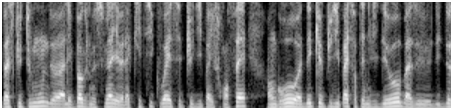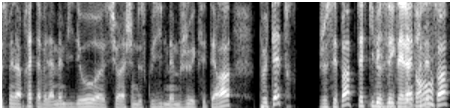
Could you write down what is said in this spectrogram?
Parce que tout le monde, à l'époque, je me souviens, il y avait la critique, ouais, c'est PewDiePie français. En gros, euh, dès que PewDiePie sortait une vidéo, bah, deux semaines après, tu avais la même vidéo euh, sur la chaîne de Squeezie, le même jeu, etc. Peut-être, je sais pas, peut-être qu'il le faisait exprès, peut-être pas.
